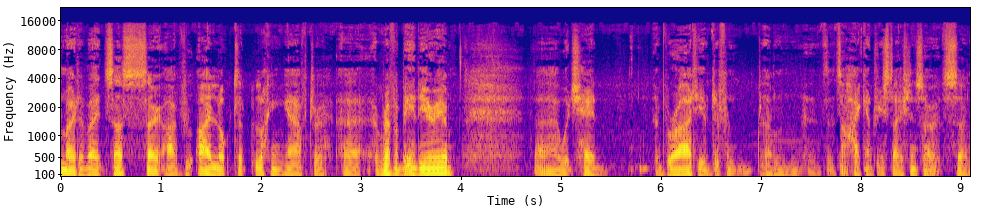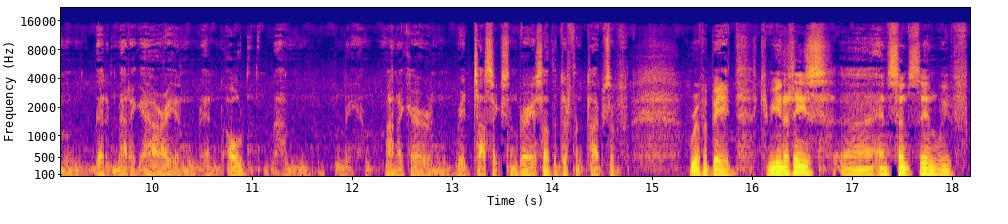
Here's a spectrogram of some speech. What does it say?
motivates us. So, I've, i looked at looking after a riverbed area, uh, which had a variety of different. Um, it's a high country station, so it's um, matagouri and, and old um, Manuka and red tussocks and various other different types of riverbed communities. Uh, and since then, we've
